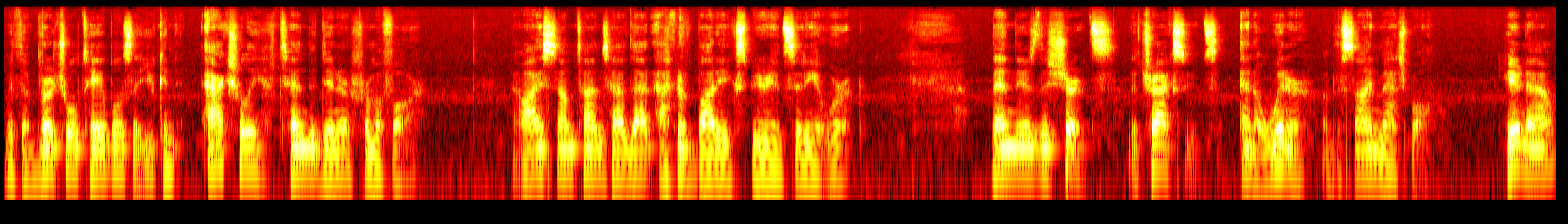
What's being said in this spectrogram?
with the virtual tables that you can actually attend the dinner from afar. Now, I sometimes have that out of body experience sitting at work. Then there's the shirts, the tracksuits, and a winner of the signed match ball. Here now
